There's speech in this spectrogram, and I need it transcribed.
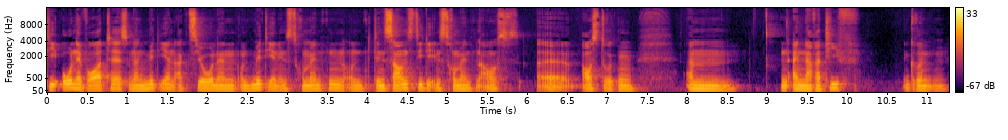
die ohne Worte, sondern mit ihren Aktionen und mit ihren Instrumenten und den Sounds, die die Instrumenten aus, äh, ausdrücken, ähm, ein Narrativ gründen.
